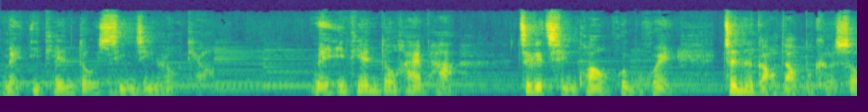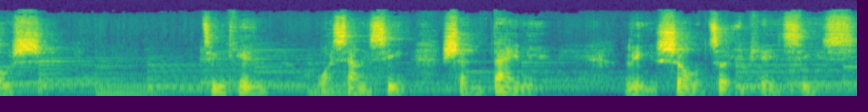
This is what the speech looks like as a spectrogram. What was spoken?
每一天都心惊肉跳，每一天都害怕这个情况会不会真的搞到不可收拾。今天。我相信神带你领受这一篇信息。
